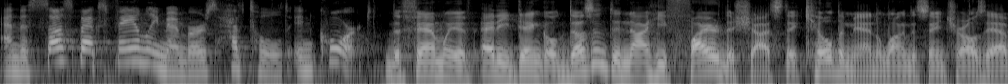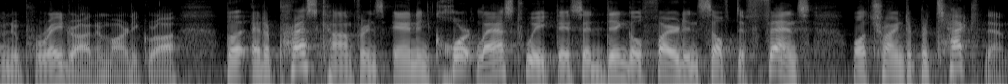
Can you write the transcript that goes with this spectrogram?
and the suspect's family members have told in court. The family of Eddie Dingle doesn't deny he fired the shots that killed the man along the St. Charles Avenue parade route in Mardi Gras, but at a press conference and in court last week, they said Dingle fired in self-defense while trying to protect them.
